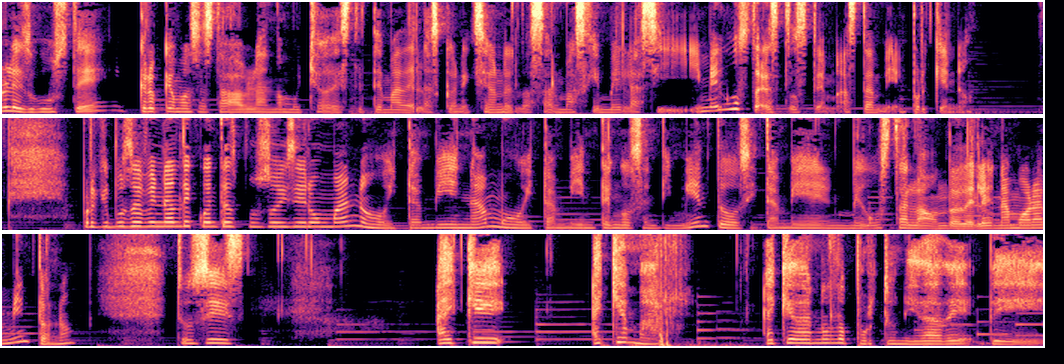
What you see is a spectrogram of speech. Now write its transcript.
les guste. Creo que hemos estado hablando mucho de este tema de las conexiones, las almas gemelas y, me gustan estos temas también, ¿por qué no? Porque pues al final de cuentas pues soy ser humano y también amo y también tengo sentimientos y también me gusta la onda del enamoramiento, ¿no? Entonces hay que, hay que amar, hay que darnos la oportunidad de, de,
